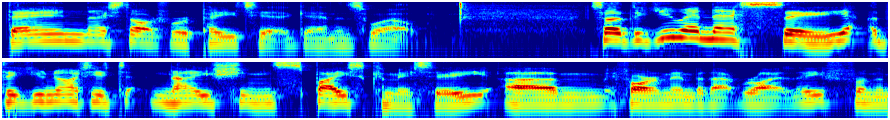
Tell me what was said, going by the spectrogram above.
then they start to repeat it again as well so the UNSC, the United Nations Space Committee, um, if I remember that rightly, from the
